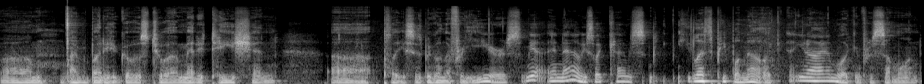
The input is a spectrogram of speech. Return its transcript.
Um, who goes to a meditation uh, place. He's been going there for years. Yeah, and now he's like kind of he lets people know, like you know, I am looking for someone.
